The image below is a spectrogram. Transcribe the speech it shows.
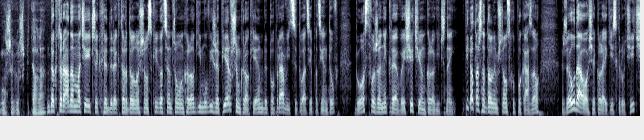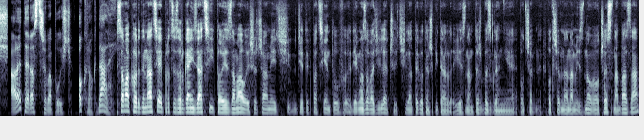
naszego szpitala. Doktor Adam Maciejczyk, dyrektor Dolnośląskiego Centrum Onkologii, mówi, że pierwszym krokiem, by poprawić sytuację pacjentów, było stworzenie krajowej sieci onkologicznej. Pilotaż na Dolnym Śląsku pokazał, że udało się kolejki skrócić, ale teraz trzeba pójść o krok dalej. Sama koordynacja i proces organizacji to jest za mało. Jeszcze trzeba mieć, gdzie tych pacjentów diagnozować i leczyć. Dlatego ten szpital jest nam też bezwzględnie potrzebny. Potrzebna nam jest nowoczesna baza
